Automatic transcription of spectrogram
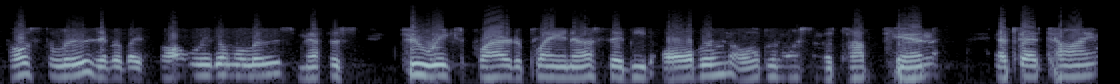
supposed to lose. Everybody thought we were going to lose. Memphis, two weeks prior to playing us, they beat Auburn. Auburn was in the top ten at that time,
